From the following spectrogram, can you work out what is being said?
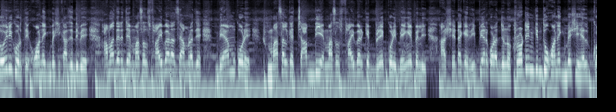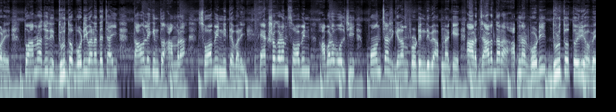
তৈরি করতে অনেক বেশি কাজে দিবে। আমাদের যে মাসেলস ফাইবার আছে, আমরা যে ব্যায়াম করে মাসালকে চাপ দিয়ে মাসেলস ফাইবারকে ব্রেক করি, ভেঙে ফেলি, আর সেটাকে রিপেয়ার করার জন্য প্রোটিন কিন্তু অনেক বেশি হেল্প করে। তো আমরা যদি দ্রুত বডি বানাতে চাই, তাহলে কিন্তু আমরা সোয়াবিন নিতে পারি। একশো গ্রাম সোয়াবিন আবারও বলছি, পঞ্চাশ গ্রাম প্রোটিন দিবে আপনাকে। আর যার দ্বারা আপনার বডি দ্রুত তৈরি হবে।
